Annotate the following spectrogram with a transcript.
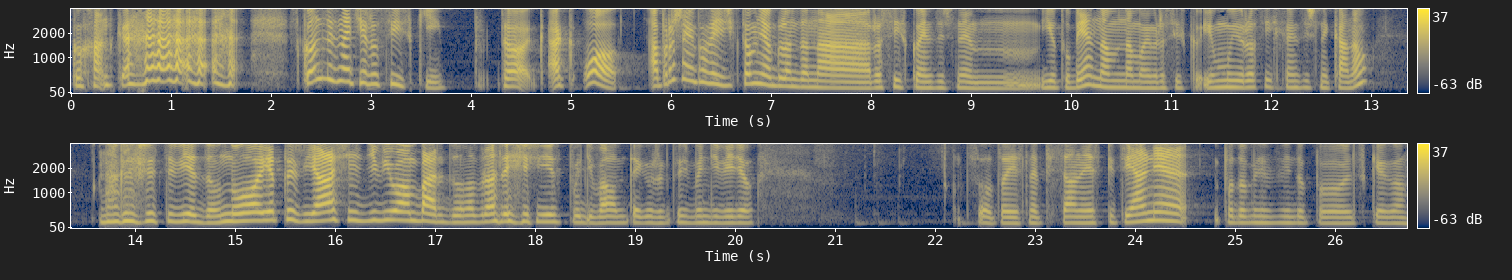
kochanka? Skąd wy znacie rosyjski? To, a, o, a proszę mi powiedzieć, kto mnie ogląda na rosyjskojęzycznym YouTubie, na, na moim rosyjsko, mój rosyjskojęzyczny kanał? Nagle wszyscy wiedzą. No, ja też, ja się zdziwiłam bardzo. Naprawdę się nie spodziewałam tego, że ktoś będzie wiedział, co to jest napisane. Jest specjalnie podobnie do polskiego.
